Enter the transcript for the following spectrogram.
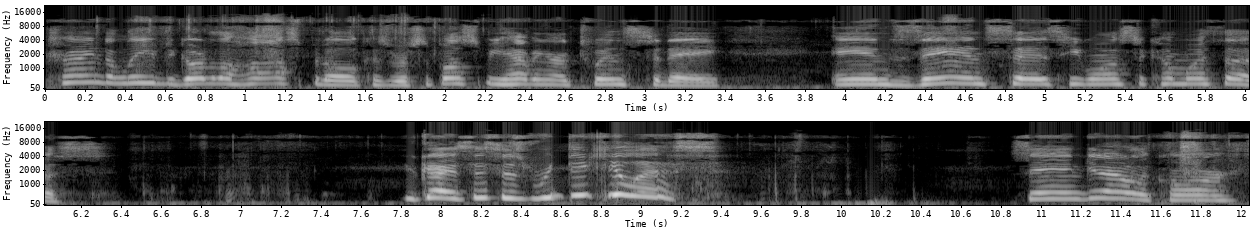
trying to leave to go to the hospital because we're supposed to be having our twins today. And Zan says he wants to come with us. You guys, this is ridiculous. Zan, get out of the car.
